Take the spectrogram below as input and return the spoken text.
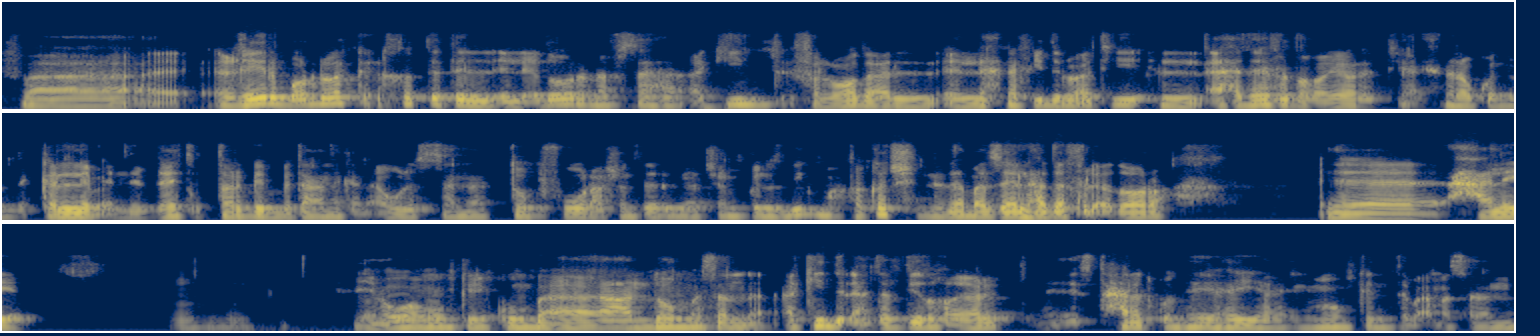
فغير بقول لك خطة ال- الإدارة نفسها أكيد في الوضع ال- اللي إحنا فيه دلوقتي الأهداف اتغيرت يعني إحنا لو كنا بنتكلم إن بداية ال target بتاعنا كان أول السنة top four عشان ترجع Champions League ما أعتقدش إن ده ما زال هدف الإدارة آه، حاليا. يعني هو ممكن يكون بقى عندهم مثلا أكيد الأهداف دي اتغيرت استحالة تكون هي هي يعني ممكن تبقى مثلا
